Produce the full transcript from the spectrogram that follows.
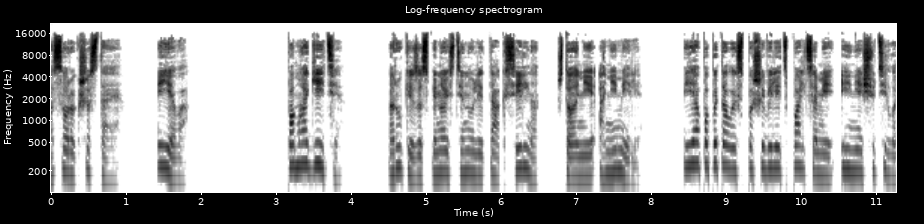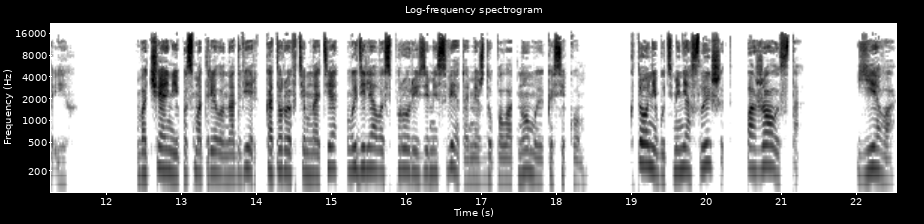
46. Ева. «Помогите!» Руки за спиной стянули так сильно, что они онемели. Я попыталась пошевелить пальцами и не ощутила их. В отчаянии посмотрела на дверь, которая в темноте выделялась прорезями света между полотном и косяком. «Кто-нибудь меня слышит? Пожалуйста!» «Ева!»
